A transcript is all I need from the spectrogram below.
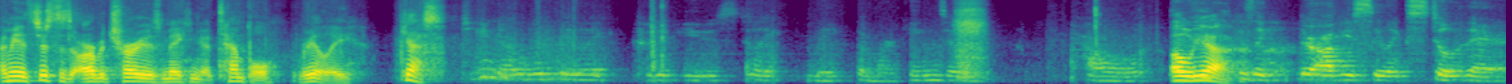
I mean, it's just as arbitrary as making a temple, really. Yes. Do you know what they like could have used to like make the markings or how? Oh yeah. Because like they're obviously like still there,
